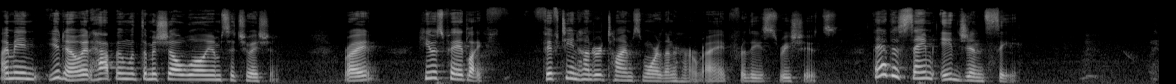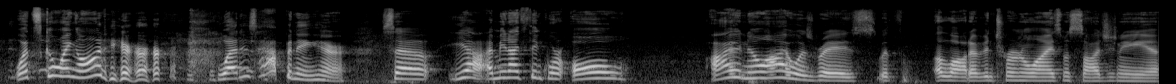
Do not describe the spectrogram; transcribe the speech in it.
I mean, you know, it happened with the Michelle Williams situation, right? He was paid like 1,500 times more than her, right, for these reshoots. They had the same agency what's going on here? what is happening here? So, yeah, I mean, I think we're all, I know I was raised with a lot of internalized misogyny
